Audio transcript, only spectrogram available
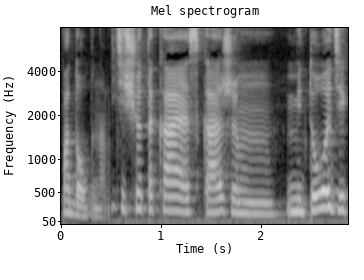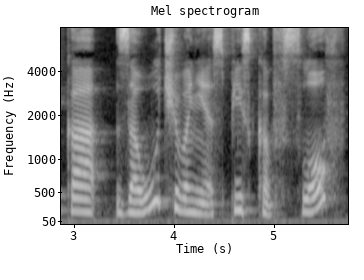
подобно. Есть еще такая, скажем, методика заучивания списков слов,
